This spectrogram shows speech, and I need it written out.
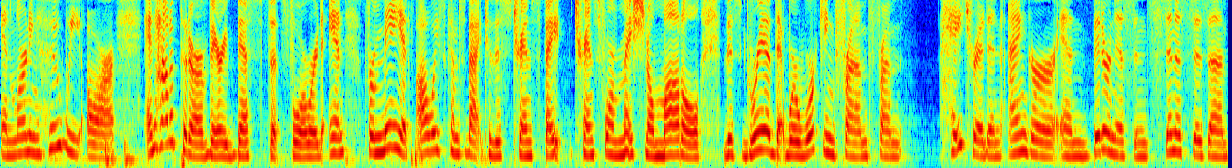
and learning who we are and how to put our very best foot forward. And for me, it always comes back to this transformational model, this grid that we're working from, from hatred and anger and bitterness and cynicism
